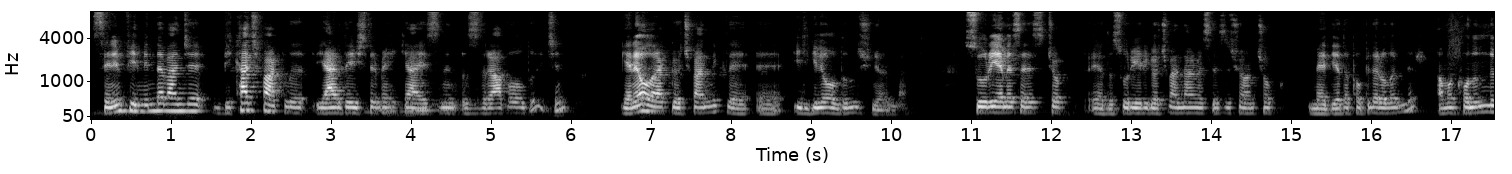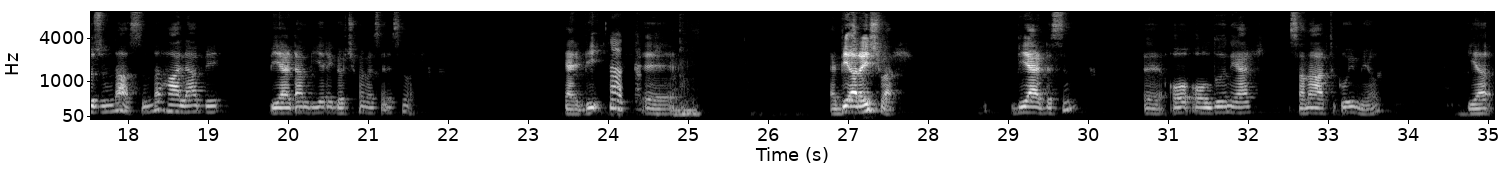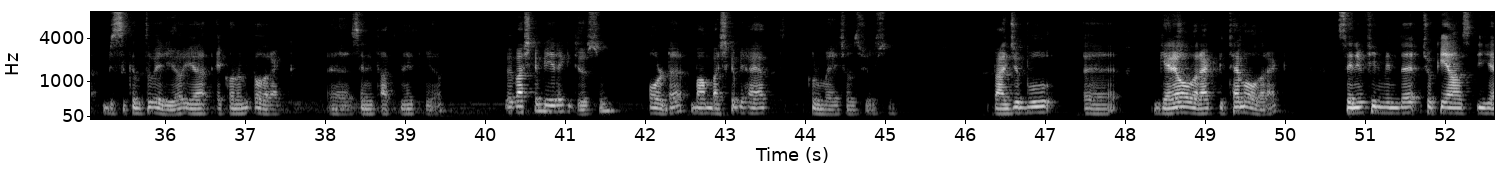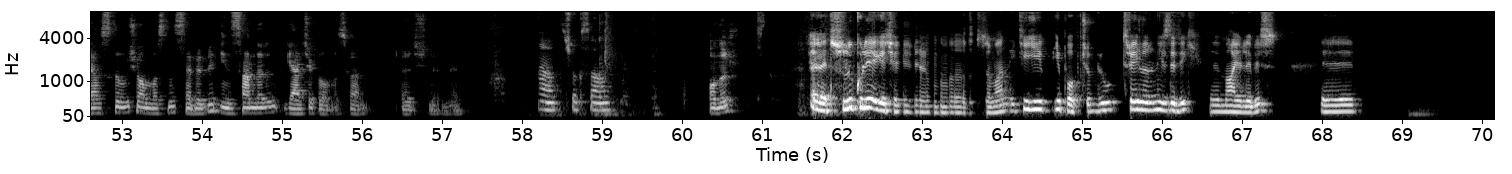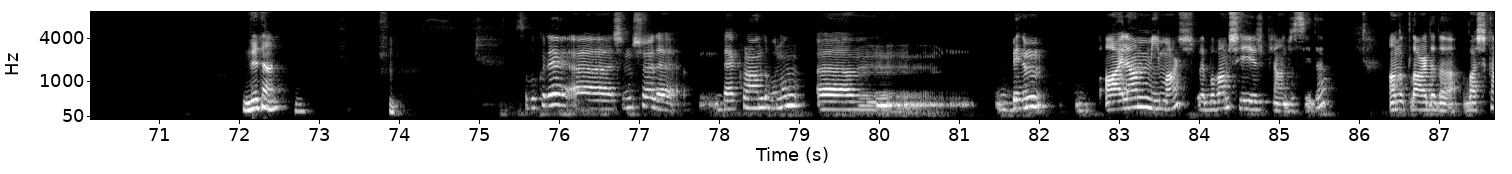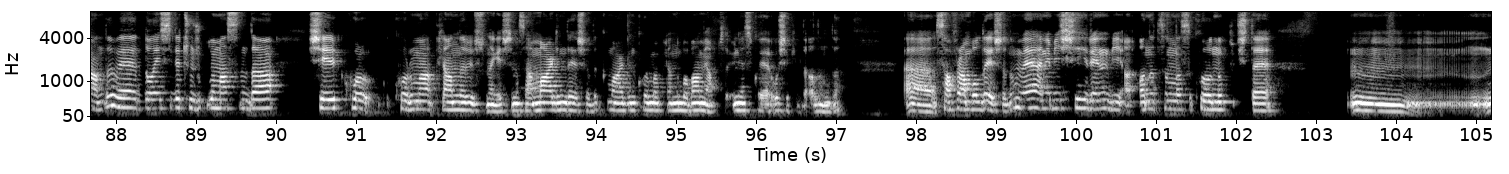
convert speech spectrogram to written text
Senin filminde bence birkaç farklı yer değiştirme hikayesinin ızdırabı olduğu için genel olarak göçmenlikle e, ilgili olduğunu düşünüyorum ben. Suriye meselesi çok ya da Suriyeli göçmenler meselesi şu an çok medyada popüler olabilir ama konunun özünde aslında hala bir bir yerden bir yere göçme meselesi var. Yani bir e, yani bir arayış var. Bir yerdesin. e, o olduğun yer sana artık uymuyor. Ya bir sıkıntı veriyor ya ekonomik olarak e, seni tatmin etmiyor. Ve başka bir yere gidiyorsun. Orada bambaşka bir hayat kurmaya çalışıyorsun. Bence bu e, genel olarak bir tema olarak senin filminde çok iyi yans- yansıtılmış olmasının sebebi insanların gerçek olması. Ben öyle düşünüyorum yani. Evet çok sağ ol. Onur? Evet, Sulu Kule'ye geçelim o zaman. İki hip, hip hopçu. Bu trailerını izledik e, Mahir'le biz. E, neden? Sulu Kule, e, şimdi şöyle background'ı bunun benim ailem mimar ve babam şehir plancısıydı. Anıtlarda da başkandı ve dolayısıyla çocukluğum aslında şehir kor- koruma planları üstüne geçti. Mesela Mardin'de yaşadık. Mardin koruma planını babam yaptı. UNESCO'ya o şekilde alındı. Ee, Safranbolu'da yaşadım ve hani bir şehrin, bir anıtın nasıl korunup işte hmm,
